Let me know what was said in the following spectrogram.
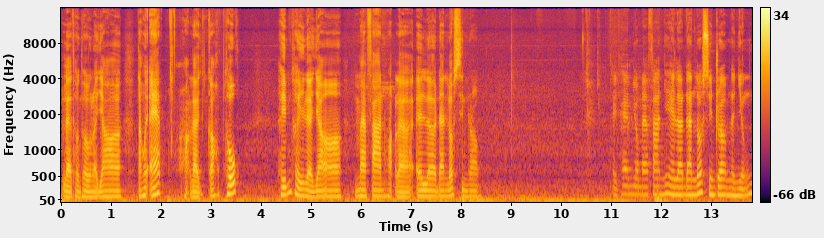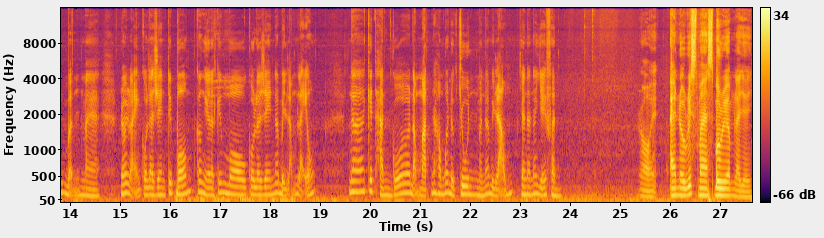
là thường thường là do tăng huyết áp hoặc là có hút thuốc. Hiếm khi là do Marfan hoặc là Ehlers-Danlos syndrome. Thì thêm do Marfan với Ehlers-Danlos syndrome là những bệnh mà rối loạn collagen tiếp 4 có nghĩa là cái mô collagen nó bị lỏng lẻo nó cái thành của động mạch nó không có được chun mà nó bị lỏng cho nên nó dễ phình. Rồi aneurysma spurium là gì?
